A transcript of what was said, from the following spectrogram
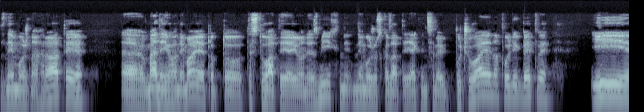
з ним можна грати. Е, В мене його немає, тобто тестувати я його не зміг. Не, можу сказати, як він себе почуває на полі битви. І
